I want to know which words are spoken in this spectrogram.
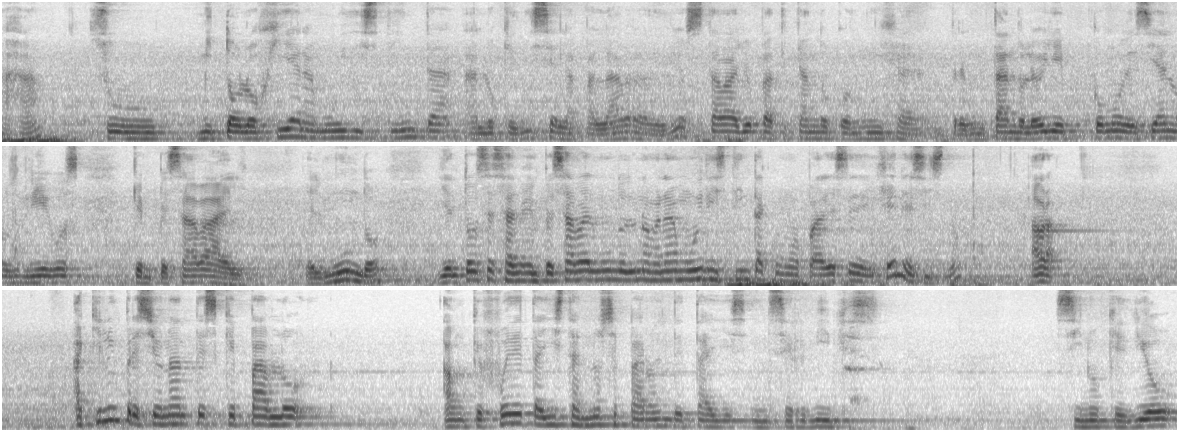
Ajá. Su mitología era muy distinta a lo que dice la palabra de Dios. Estaba yo platicando con mi hija, preguntándole, oye, ¿cómo decían los griegos que empezaba el, el mundo? Y entonces empezaba el mundo de una manera muy distinta como aparece en Génesis, ¿no? Ahora, aquí lo impresionante es que Pablo, aunque fue detallista, no se paró en detalles inservibles, sino que dio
